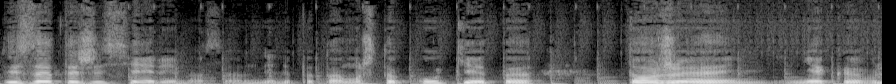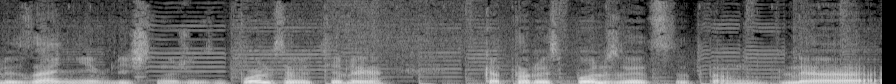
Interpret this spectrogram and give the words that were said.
из этой же серии, на самом деле. Потому что куки это тоже некое влезание в личную жизнь пользователя, которое используется там для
